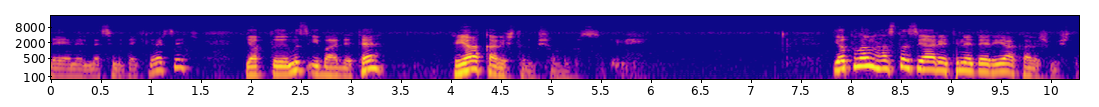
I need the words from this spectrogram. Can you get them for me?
beğenilmesini beklersek yaptığımız ibadete riya karıştırmış oluruz. Yapılan hasta ziyaretine de riya karışmıştı.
